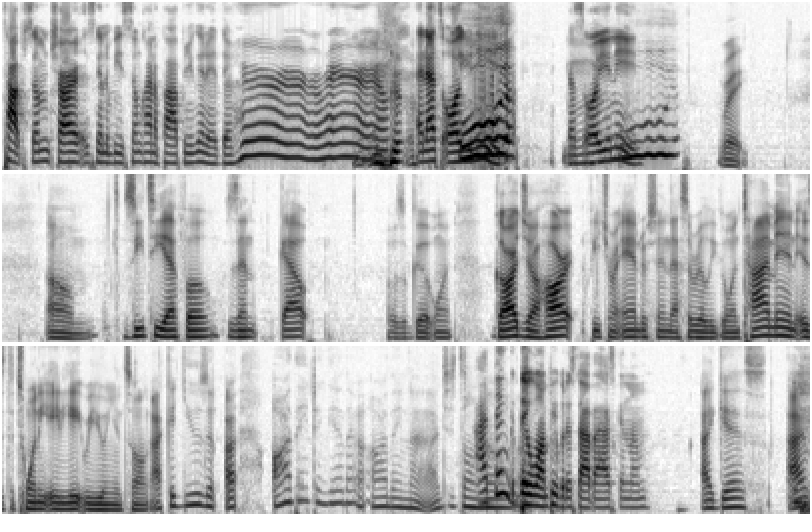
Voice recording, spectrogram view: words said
top some chart. It's gonna be some kind of pop, and you're gonna hit the, and that's all you need. Yeah. That's all you need. Ooh. Right. Um, ZTFO, Zen Scout. That was a good one. Guard Your Heart featuring Anderson. That's a really good one. Time In is the 2088 reunion song. I could use it. Are, are they together or are they not? I just don't know. I think they want people to stop asking them. I guess. I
